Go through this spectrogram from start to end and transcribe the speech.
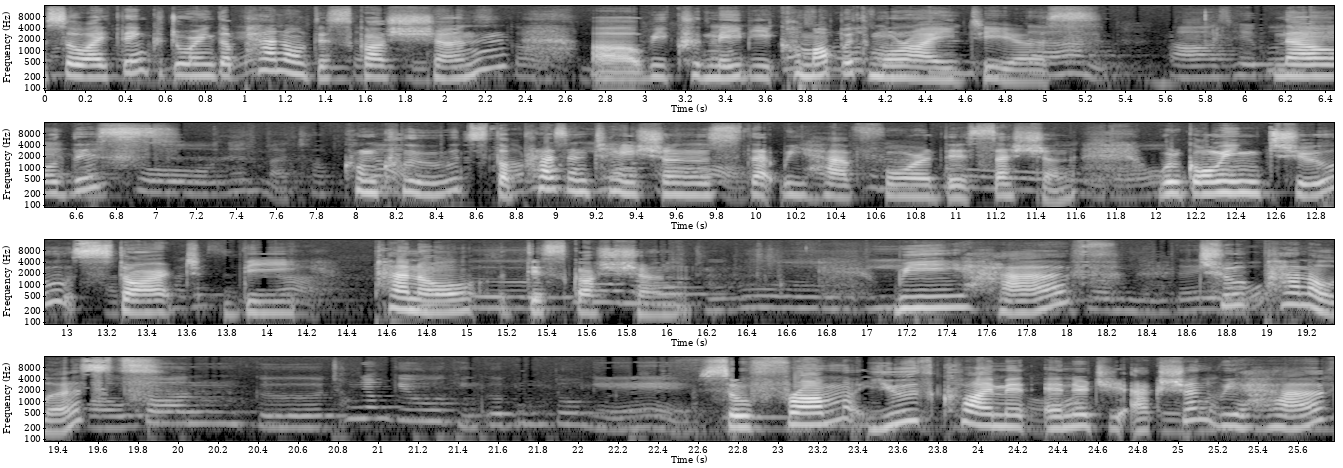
So I think during the panel discussion, uh, we could maybe come up with more ideas. Now, this concludes the presentations that we have for this session. We're going to start the panel discussion. We have two panelists. So from Youth Climate Emergency Action, we have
